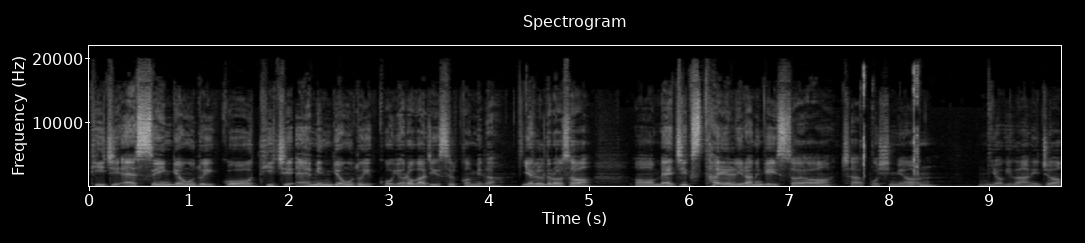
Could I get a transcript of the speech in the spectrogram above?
DGS인 경우도 있고 DGM인 경우도 있고 여러 가지 있을 겁니다. 예를 들어서 어, 매직 스타일이라는 게 있어요. 자 보시면 음, 여기가 아니죠.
